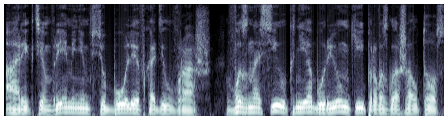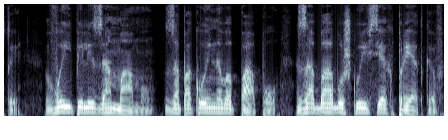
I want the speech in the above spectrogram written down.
Арик тем временем все более входил в раж, возносил к небу рюмки и провозглашал тосты — Выпили за маму, за покойного папу, за бабушку и всех предков,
